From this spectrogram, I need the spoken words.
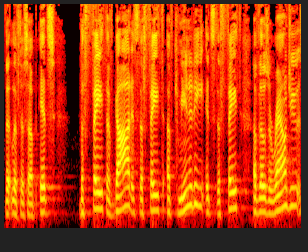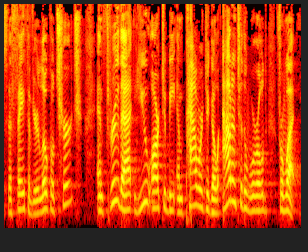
that lift us up, it's the faith of God, it's the faith of community, it's the faith of those around you, it's the faith of your local church. And through that, you are to be empowered to go out into the world for what?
